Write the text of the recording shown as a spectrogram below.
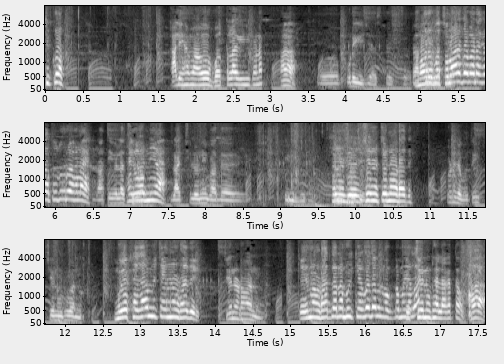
ঠিক কৰ কালি সময় বতলা গৈছে কোনে হা পড়ে গেছে আস্তে আস্তে। আমার চলা যাবে না কত দূর গেলে রাতি বেলা ছিল নিয়া লাইট ছিল নি বাদে শুনি চেন চেন চেন উঠা দে। পড়ে যাব তুই চেন উঠবানু মুই একটা যাম চেন উঠা দে। চেন উঠবানু চেন উঠা দে না মুই কেগো যাম লোকটা মুই চেন উঠা লাগাতাও হ্যাঁ।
